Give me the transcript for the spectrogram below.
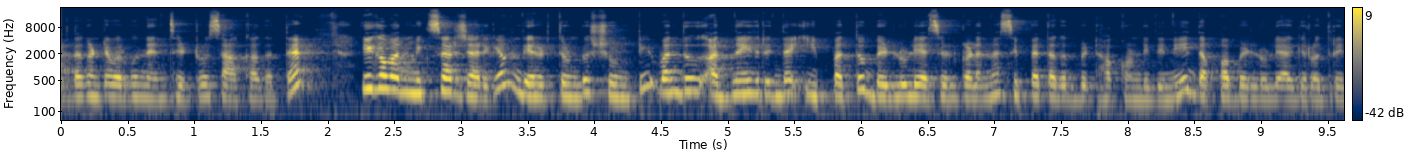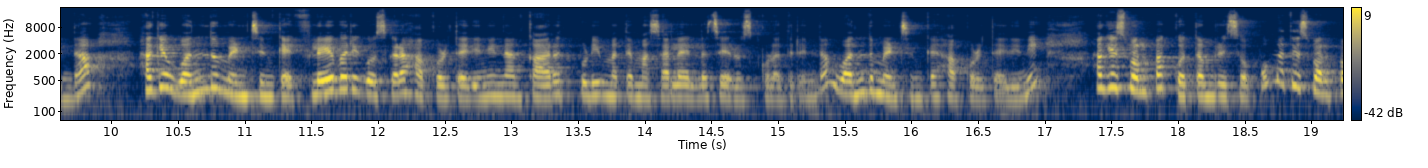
ಅರ್ಧ ಗಂಟೆವರೆಗೂ ನೆನೆಸಿಟ್ರು ಸಾಕಾಗುತ್ತೆ. ಈಗ ಒಂದು ಮಿಕ್ಸರ್ ಜಾರಿಗೆ ಒಂದು ಎರಡು ತುಂಡು ಶುಂಠಿ, ಒಂದು ಹದಿನೈದರಿಂದ ಇಪ್ಪತ್ತು ಬೆಳ್ಳುಳ್ಳಿ ಹಸಿರುಗಳನ್ನು ಸಿಪ್ಪೆ ತೆಗೆದುಬಿಟ್ಟು ಹಾಕ್ಕೊಂಡಿದ್ದೀನಿ ದಪ್ಪ ಬೆಳ್ಳುಳ್ಳಿ ಆಗಿರೋದ್ರಿಂದ. ಹಾಗೆ ಒಂದು ಮೆಣಸಿನ್ಕಾಯಿ ಫ್ಲೇವರಿಗೋಸ್ಕರ ಹಾಕ್ಕೊಳ್ತಾ ಇದ್ದೀನಿ. ನಾನು ಖಾರದ ಪುಡಿ ಮತ್ತು ಮಸಾಲೆ ಎಲ್ಲ ಸೇರಿಸ್ಕೊಳ್ಳೋದ್ರಿಂದ ಒಂದು ಮೆಣಸಿನ್ಕಾಯಿ ಹಾಕ್ಕೊಳ್ತಾ ಇದ್ದೀನಿ. ಹಾಗೆ ಸ್ವಲ್ಪ ಕೊತ್ತಂಬರಿ ಸೊಪ್ಪು ಮತ್ತು ಸ್ವಲ್ಪ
